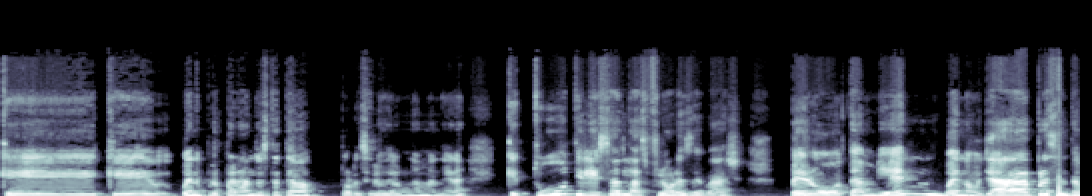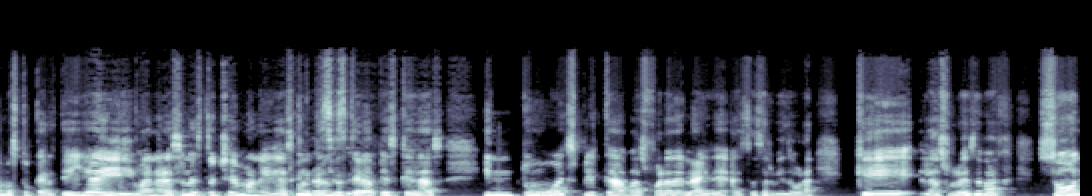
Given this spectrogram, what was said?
que, que, bueno, preparando este tema, por decirlo de alguna manera, que tú utilizas las flores de Bach pero también, bueno, ya presentamos tu cartilla y bueno, eres un estuche de monerías con tantas terapias que das y tú explicabas fuera del aire a esta servidora que las flores de Bach son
